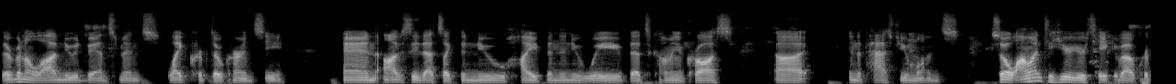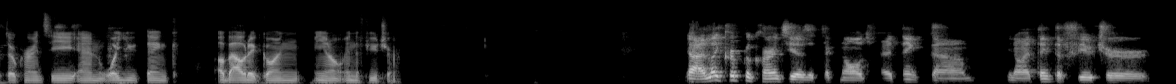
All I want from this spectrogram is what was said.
there have been a lot of new advancements like cryptocurrency. And obviously that's like the new hype and the new wave that's coming across uh, in the past few months. So I want to hear your take about cryptocurrency and what you think about it going, you know, in the future. Yeah, I like cryptocurrency as a technology. I think, um, you know, I think the future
